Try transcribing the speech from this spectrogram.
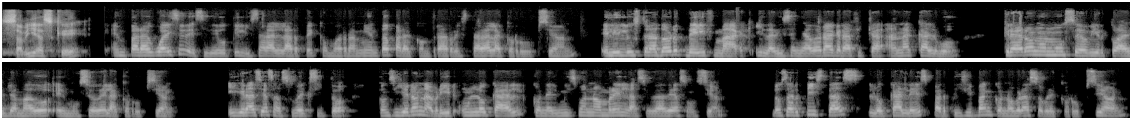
¿Sabías que? En Paraguay se decidió utilizar al arte como herramienta para contrarrestar a la corrupción. El ilustrador Dave Mack y la diseñadora gráfica Ana Calvo crearon un museo virtual llamado el Museo de la Corrupción. Y gracias a su éxito, consiguieron abrir un local con el mismo nombre en la ciudad de Asunción. Los artistas locales participan con obras sobre corrupción,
